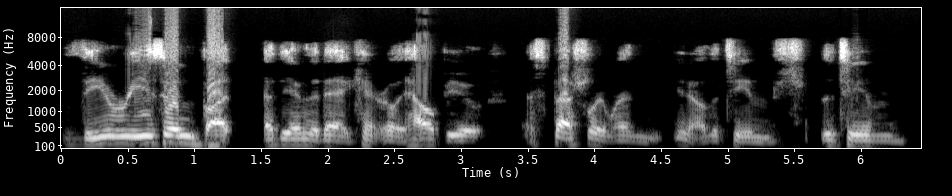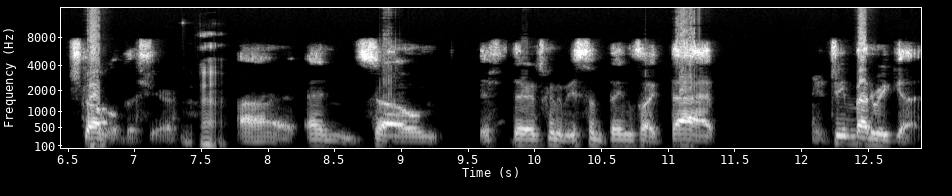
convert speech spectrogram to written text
the reason, but at the end of the day, it can't really help you, especially when, you know, the team, the team struggled this year. Yeah. Uh, and so if there's going to be some things like that, your team better be good.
